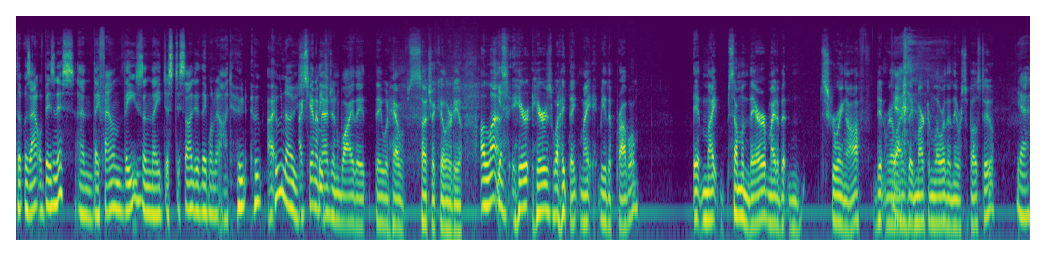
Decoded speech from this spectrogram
that was out of business, and they found these, and they just decided they wanted. I, who who I- who knows? I can't imagine why they, they would have such a killer deal. Unless Yeah. here here's what I think might be the problem. It might someone there might have been screwing off, didn't realize Yeah. they marked them lower than they were supposed to. Yeah,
